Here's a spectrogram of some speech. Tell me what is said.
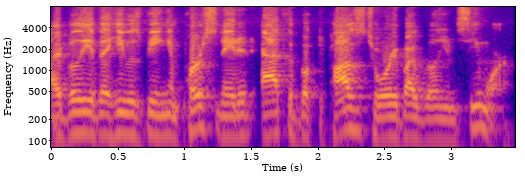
I believe that he was being impersonated at the book depository by William Seymour.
